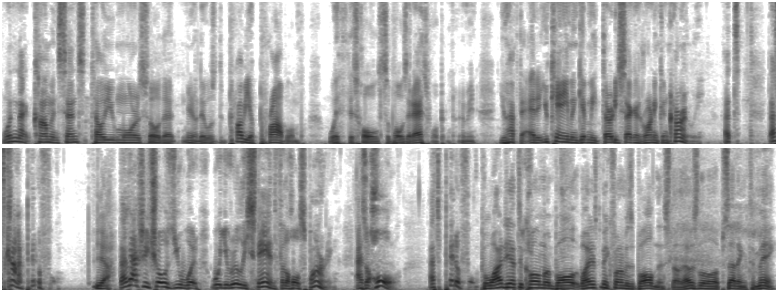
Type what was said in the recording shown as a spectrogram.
Wouldn't that common sense tell you more so that, you know, there was probably a problem with this whole supposed ass whooping? I mean, you have to edit. You can't even give me 30 seconds running concurrently. That's that's kind of pitiful. Yeah. That actually shows you what where you really stand for the whole sparring as a whole. That's pitiful. But why do you have to call him a bald? Why do you have to make fun of his baldness though? That was a little upsetting to me.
